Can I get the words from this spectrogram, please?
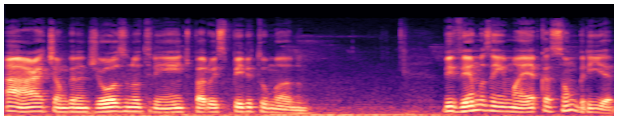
A arte é um grandioso nutriente para o espírito humano. Vivemos em uma época sombria,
